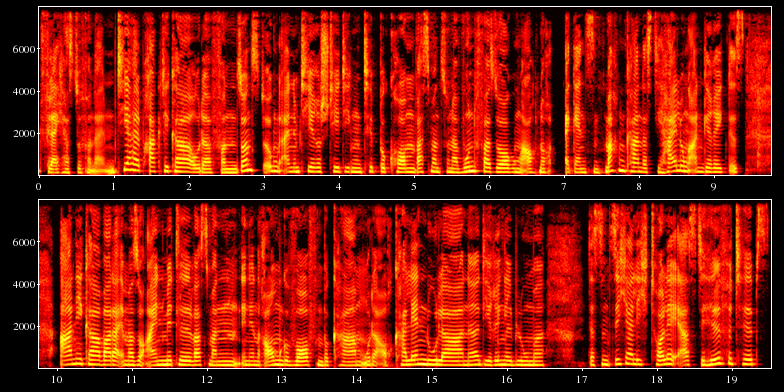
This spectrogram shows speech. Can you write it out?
vielleicht hast du von deinem Tierheilpraktiker oder von sonst irgendeinem tierisch tätigen Tipp bekommen, was man zu einer Wundversorgung auch noch ergänzend machen kann, dass die Heilung angeregt ist. Arnika war da immer so ein Mittel, was man in den Raum geworfen bekam oder auch Calendula, ne, die Ringelblume. Das sind sicherlich tolle Erste-Hilfe-Tipps,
